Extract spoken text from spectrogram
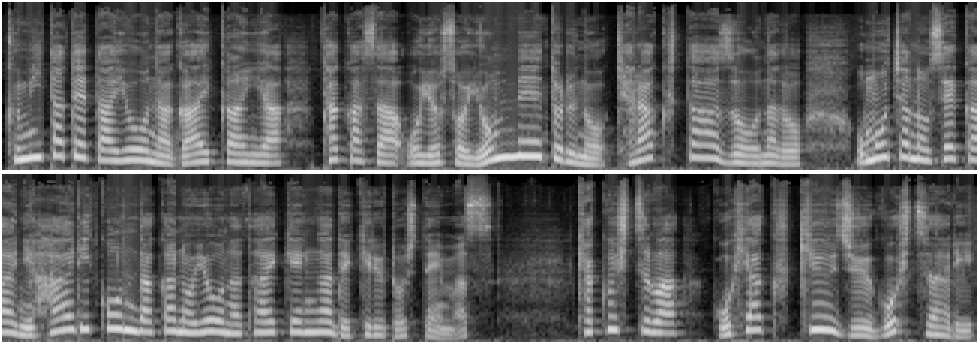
組み立てたような外観や高さおよそ4メートルのキャラクター像など、おもちゃの世界に入り込んだかのような体験ができるとしています。客室は595室あり、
